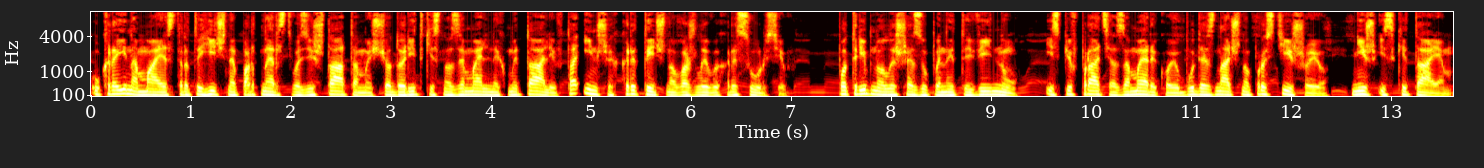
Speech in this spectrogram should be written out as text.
Україна має стратегічне партнерство зі штатами щодо рідкісноземельних металів та інших критично важливих ресурсів. Потрібно лише зупинити війну, і співпраця з Америкою буде значно простішою ніж із Китаєм.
